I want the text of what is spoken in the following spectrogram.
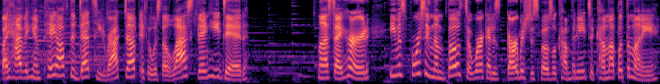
by having him pay off the debts he'd racked up if it was the last thing he did. Last I heard, he was forcing them both to work at his garbage disposal company to come up with the money.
